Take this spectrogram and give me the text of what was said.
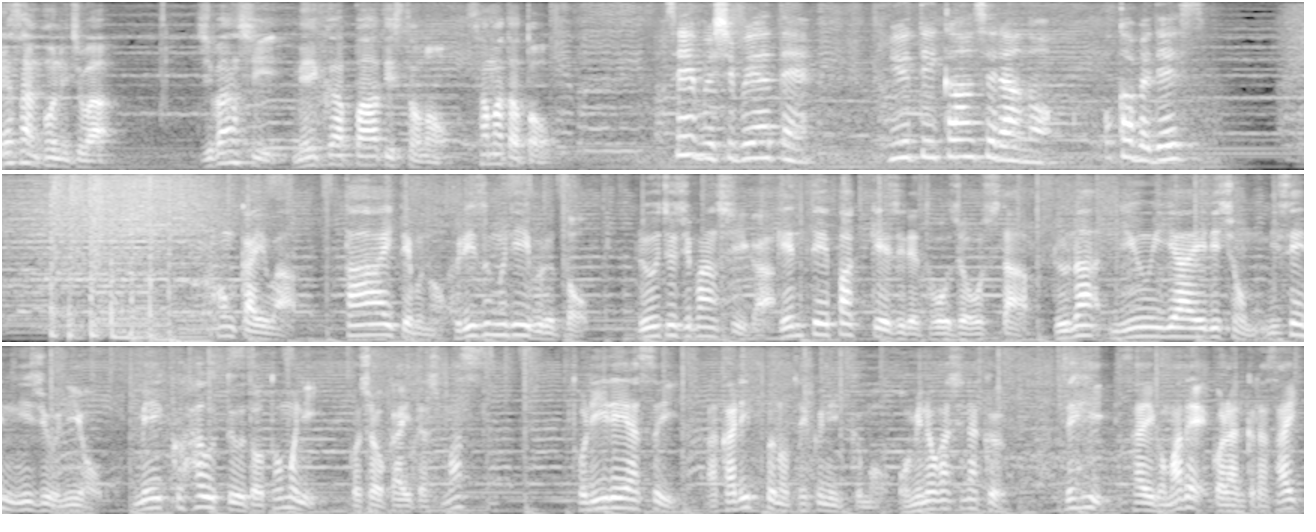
皆さんこんにちは。ジバンシーメイクアップアーティストのサ田と西武渋谷店ビューティーカウンセラーの岡部です。今回はスターアイテムのプリズムリーブルとルージュジバンシーが限定パッケージで登場したルナニューイヤーエディション2022をメイクハウトゥーとともにご紹介いたします。取り入れやすい赤リップのテクニックもお見逃しなくぜひ最後までご覧ください。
